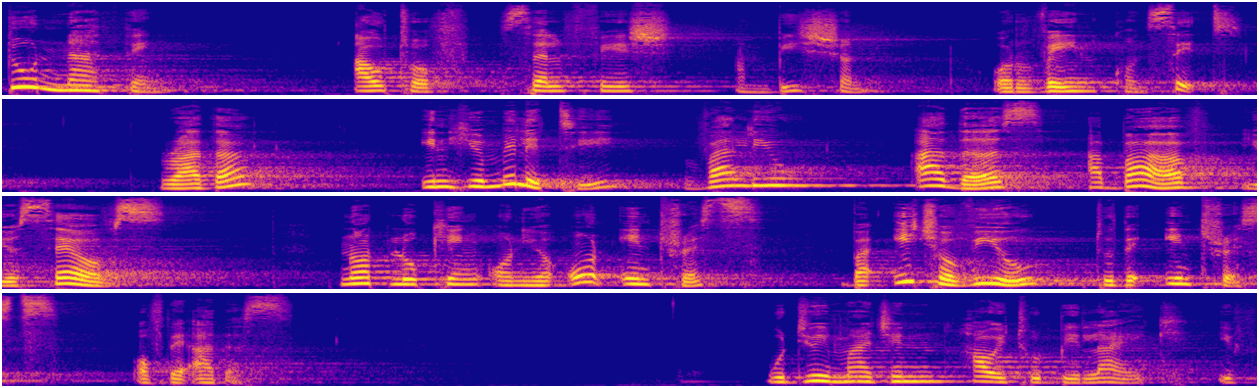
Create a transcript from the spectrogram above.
Do nothing out of selfish ambition or vain conceit. Rather, in humility, value others above yourselves, not looking on your own interests, but each of you to the interests of the others. Would you imagine how it would be like if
